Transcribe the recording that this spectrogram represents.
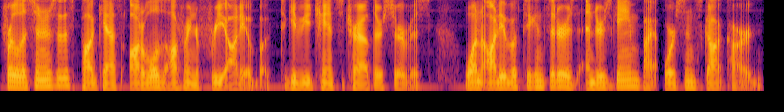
For listeners of this podcast, Audible is offering a free audiobook to give you a chance to try out their service. One audiobook to consider is Ender's Game by Orson Scott Card.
